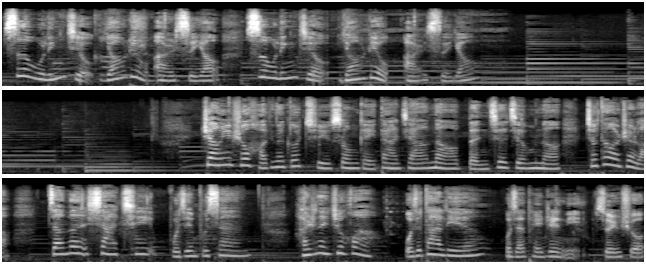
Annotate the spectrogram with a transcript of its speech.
四五零九幺六二四幺四五零九幺六二四幺。这样一首好听的歌曲送给大家，那本期的节目呢就到这了，咱们下期不见不散。还是那句话。我在大连，我在陪着你。所以说，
